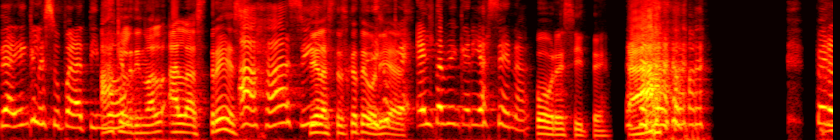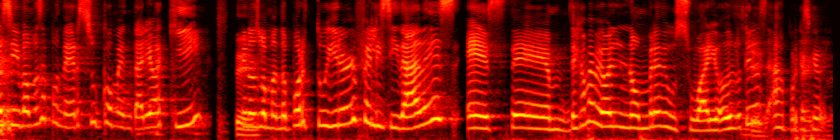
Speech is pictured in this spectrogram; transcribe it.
de alguien que le superatinó. Ah, que le atinó a, a las tres. Ajá, sí. Sí, a las tres Y dijo categorías. que él también quería cena. Pobrecite. Ah, Pero sí, vamos a poner su comentario aquí, que nos lo mandó por Twitter. Felicidades. Este, déjame ver el nombre de usuario. ¿Lo tienes? Ah, porque es que.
